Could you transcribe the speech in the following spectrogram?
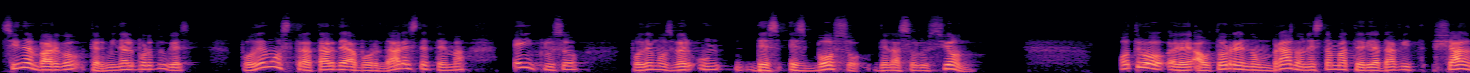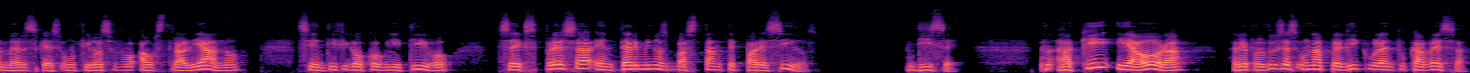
Sin embargo, termina el portugués, podemos tratar de abordar este tema e incluso podemos ver un esbozo de la solución. Otro eh, autor renombrado en esta materia, David Chalmers, que es un filósofo australiano, científico cognitivo, se expresa en términos bastante parecidos. Dice, aquí y ahora reproduces una película en tu cabeza,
